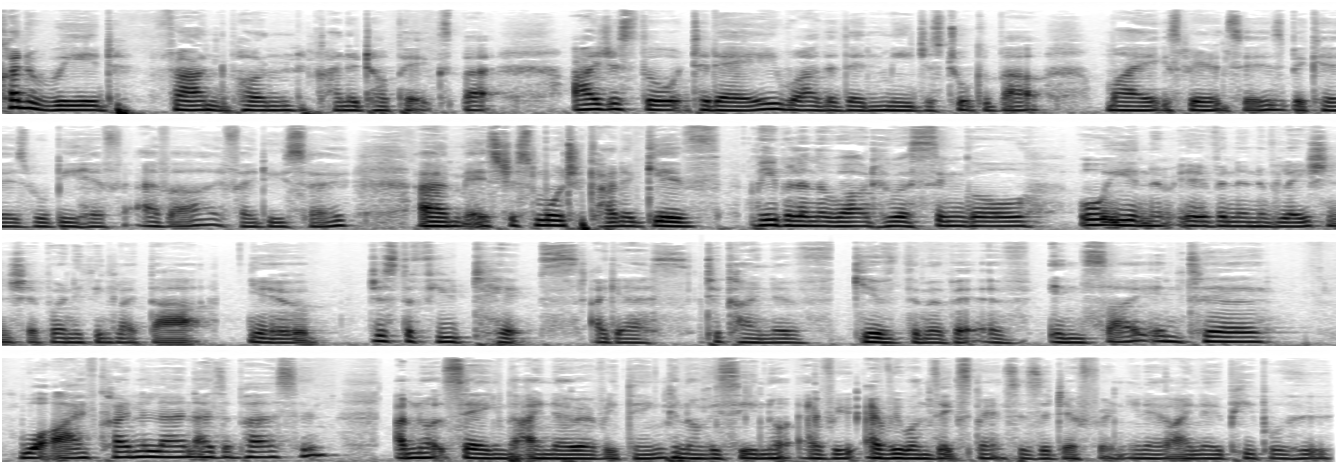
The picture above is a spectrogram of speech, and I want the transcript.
kind of weird frowned upon kind of topics but i just thought today rather than me just talk about my experiences because we'll be here forever if i do so um, it's just more to kind of give people in the world who are single or even, even in a relationship or anything like that you know just a few tips, I guess, to kind of give them a bit of insight into what I've kind of learned as a person. I'm not saying that I know everything, and obviously not every everyone's experiences are different. You know, I know people who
